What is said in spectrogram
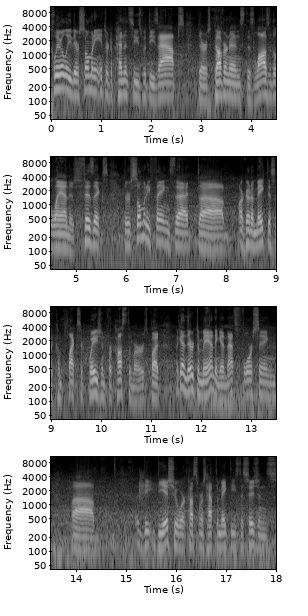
clearly there's so many interdependencies with these apps, there's governance, there's laws of the land, there's physics, there's so many things that uh, are going to make this a complex equation for customers, but again, they're demanding it, and that's forcing uh, the, the issue where customers have to make these decisions.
